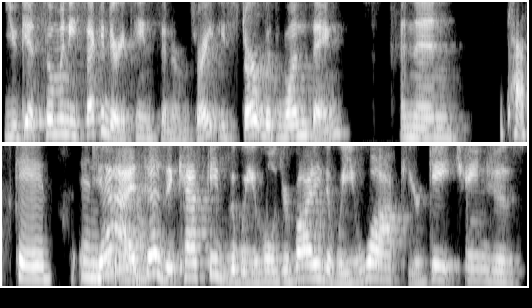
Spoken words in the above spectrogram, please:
you get so many secondary pain syndromes right? You start with one thing and then cascades into yeah it does. It cascades the way you hold your body the way you walk your gait changes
